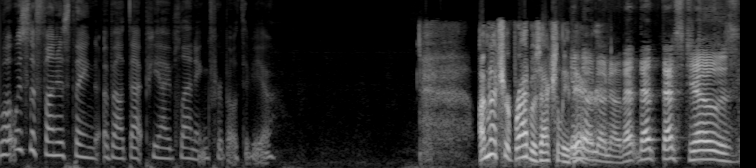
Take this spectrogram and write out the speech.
What was the funnest thing about that PI planning for both of you? I'm not sure Brad was actually Yeah, there. no, no, no. That that that's Joe's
